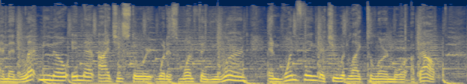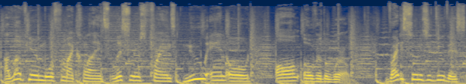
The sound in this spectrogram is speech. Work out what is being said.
and then let me know in that IG story what is one thing you learned and one thing that you would like to learn more about. I love hearing more from my clients, listeners, friends, new and old, all over the world. Right as soon as you do this,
